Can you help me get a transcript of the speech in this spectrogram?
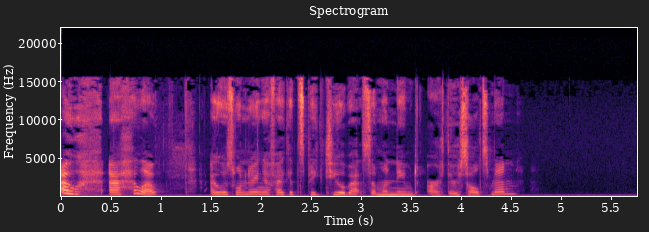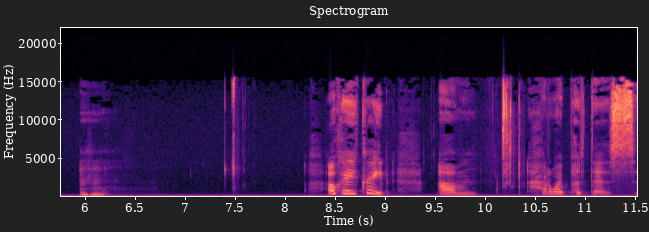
Oh, uh, hello. I was wondering if I could speak to you about someone named Arthur Saltsman. Mm hmm. Okay, great. Um, how do I put this?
